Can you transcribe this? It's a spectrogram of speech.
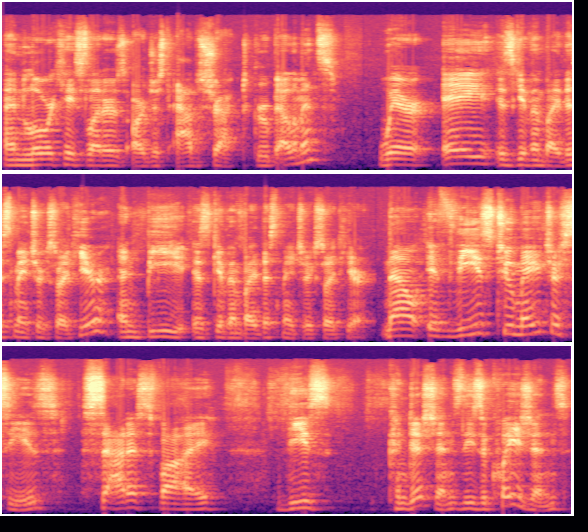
and lowercase letters are just abstract group elements where A is given by this matrix right here and B is given by this matrix right here. Now, if these two matrices satisfy these conditions, these equations,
